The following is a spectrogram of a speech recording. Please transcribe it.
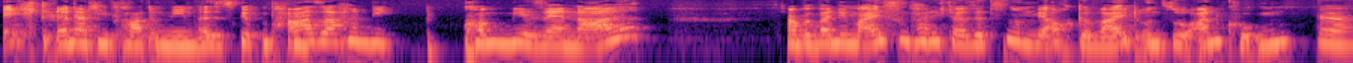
echt relativ hart im Nehmen. Also es gibt ein paar Sachen, die kommen mir sehr nahe. Aber bei den meisten kann ich da sitzen und mir auch Gewalt und so angucken. Ja.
